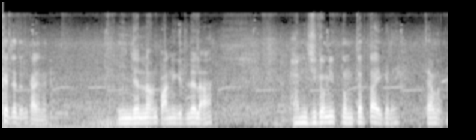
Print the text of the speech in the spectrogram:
त्याच्यातच काय नाही. इंजन लावून पाणी घेतलेलं. पाण्याची कमी कमतरता इकडे. त्यामुळे.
